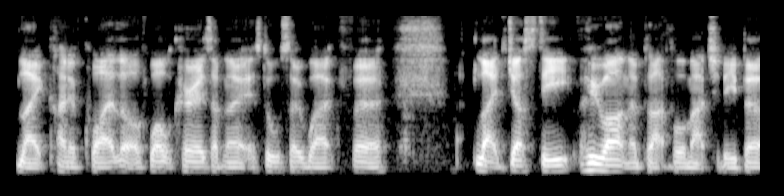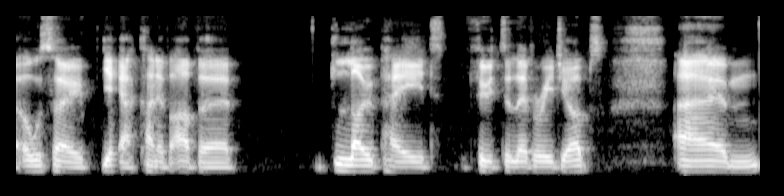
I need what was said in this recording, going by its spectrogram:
like kind of quite a lot of Wolt careers I've noticed also work for like Just Eat, who aren't a platform actually, but also yeah, kind of other low paid food delivery jobs. Um,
